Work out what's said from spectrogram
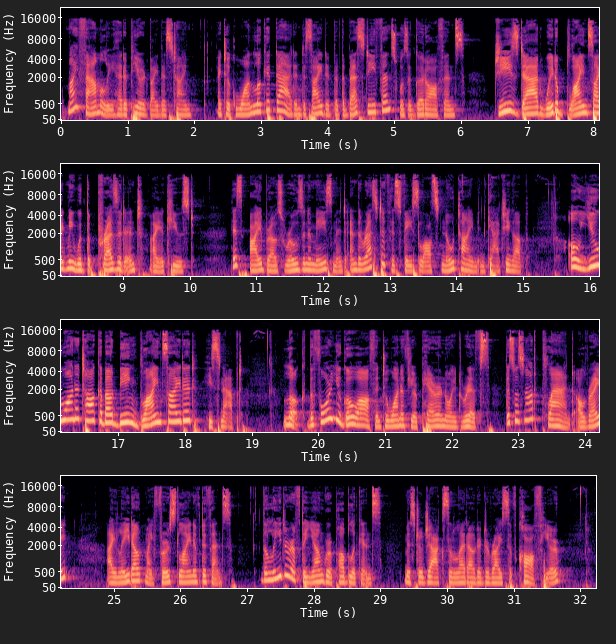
My family had appeared by this time. I took one look at Dad and decided that the best defense was a good offense. Geez, Dad, way to blindside me with the president, I accused. His eyebrows rose in amazement, and the rest of his face lost no time in catching up. Oh, you want to talk about being blindsided? he snapped. Look, before you go off into one of your paranoid riffs, this was not planned, all right? I laid out my first line of defense. The leader of the Young Republicans, Mr. Jackson let out a derisive cough here,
